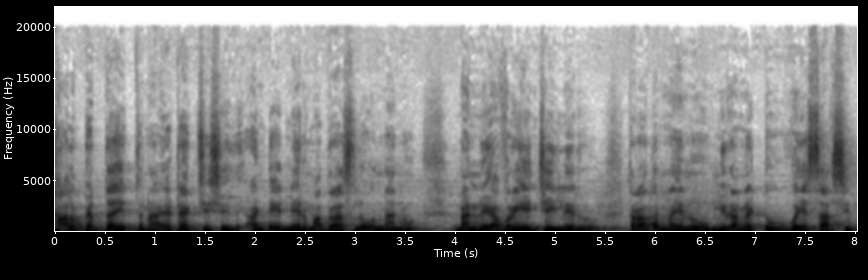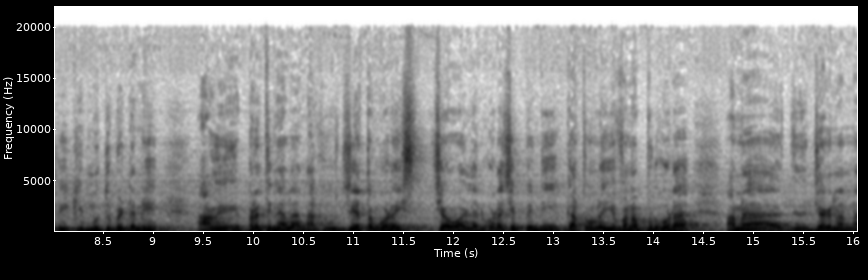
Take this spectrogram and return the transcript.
చాలా పెద్ద ఎత్తున అటాక్ చేసేది. అంటే నేను మద్రాసులో ఉన్నాను నన్ను ఎవరు ఏం చేయలేరు. తర్వాత నేను మీరు అన్నట్టు వైఎస్ఆర్సీపీకి ముద్దు బిడ్డని ఆమె ప్రతి నెల నాకు జీతం కూడా ఇచ్చేవాళ్ళని కూడా చెప్పింది. గతంలో ఇవ్వనప్పుడు కూడా అన్న జగన్ అన్న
